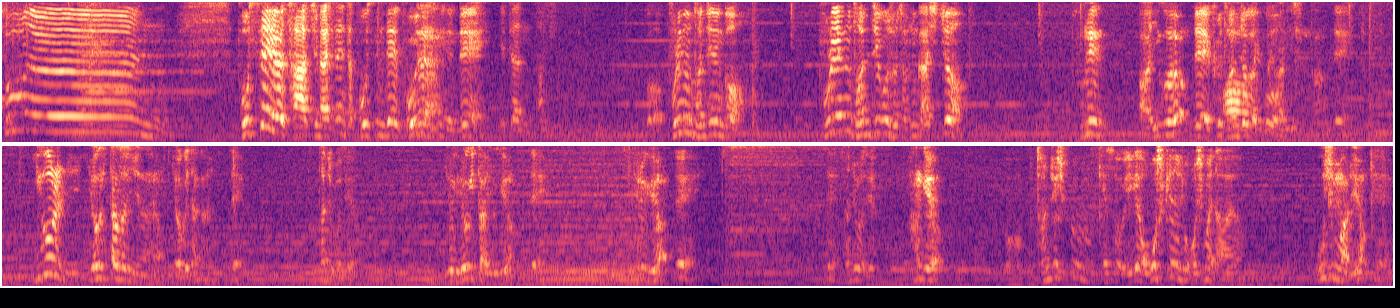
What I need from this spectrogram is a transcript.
수는 보스예요. 다 지금 말씀드린 다 보스인데 보여줄 네. 수 있는데 일단 한, 뭐 불의 눈 던지는 거. 불의 눈 던지고 저 잡는 거 아시죠? 불에 아 이거요? 네 그거 아, 던져갖고. 오케이, 알겠습니다. 네. 이걸 여기다 던지나요? 여기다가. 네. 던져보세요. 여, 여기다 여기요? 네. 여기요? 네. 네, 던져보세요. 한 개요? 뭐, 던지고 싶으면 계속 이게 50개 던지면 50만 나와요. 50마리요? 네.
